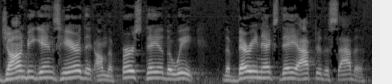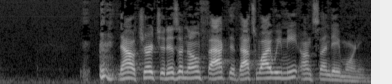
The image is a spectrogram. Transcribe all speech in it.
John begins here that on the first day of the week, the very next day after the Sabbath. now, church, it is a known fact that that's why we meet on Sunday morning.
